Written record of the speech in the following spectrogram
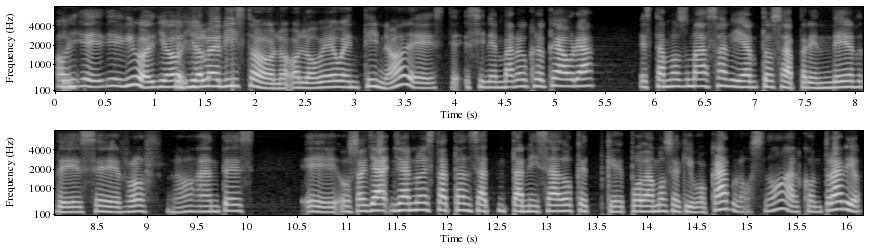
Oye, digo, yo, yo lo he visto o lo, veo en ti, ¿no? Este, sin embargo, creo que ahora estamos más abiertos a aprender de ese error, ¿no? Antes, eh, o sea, ya, ya no está tan satanizado que, que, podamos equivocarnos, ¿no? Al contrario,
